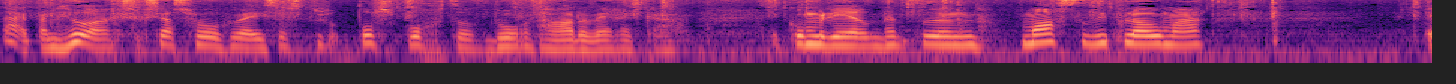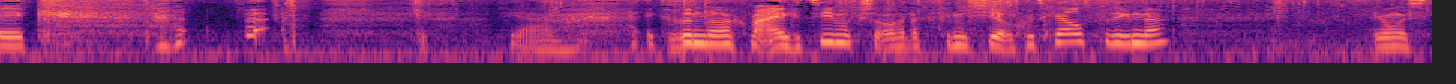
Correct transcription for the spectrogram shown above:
Ja, ik ben heel erg succesvol geweest als topsporter door het harde werken. Ik combineer het met een masterdiploma. Ik... ja, ik runde nog mijn eigen team. Ik zorg dat ik financieel goed geld verdiende. Jongens,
